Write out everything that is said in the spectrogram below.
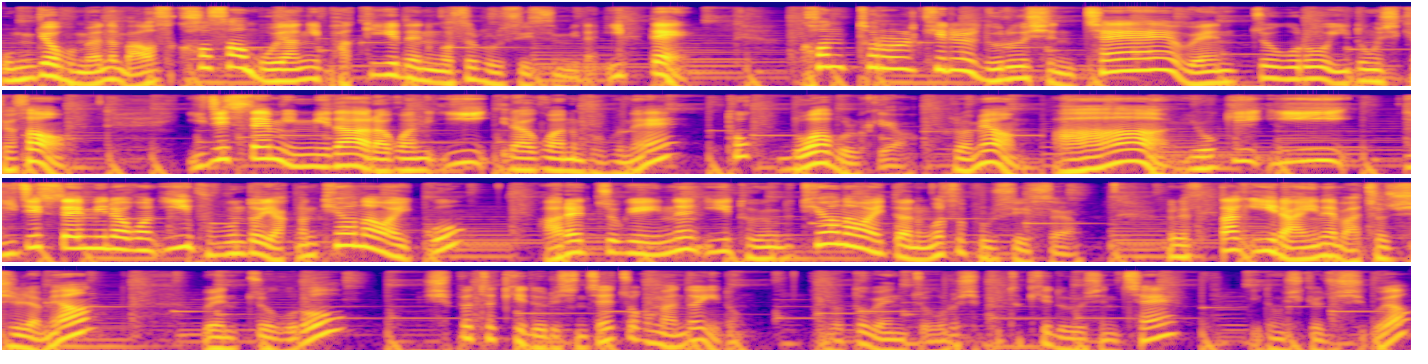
옮겨보면 마우스 커서 모양이 바뀌게 되는 것을 볼 수 있습니다. 이때 컨트롤 키를 누르신 채 왼쪽으로 이동시켜서 이지쌤입니다 라고 하는 이라고 하는 부분에 톡 놓아 볼게요 그러면 아 여기 이 이지쌤이라고 하는 이 부분도 약간 튀어나와 있고 아래쪽에 있는 이 도형도 튀어나와 있다는 것을 볼 수 있어요 그래서 딱 이 라인에 맞춰 주시려면 왼쪽으로 쉬프트 키 누르신 채 조금만 더 이동. 이것도 왼쪽으로 쉬프트 키 누르신 채 이동시켜 주시고요.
